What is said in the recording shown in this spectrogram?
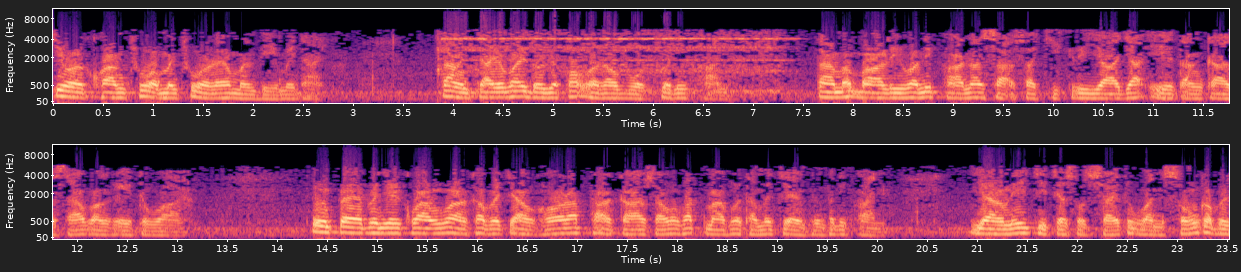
ชื่อว่าความชั่วมันชั่วแล้วมันดีไม่ได้ ตั้งใจไว้โดยเฉพาะว่าเราบวชเพื่อนิพพาน ตามบาลีวานิพานาสะสัจจิกริยายะเอตังกาสาวังเอตวาซึ่งแปลเป็นใจความว่าข้าพเจ้าขอรับผ้ากาสาวพัดมาเพื่อทำให้แจ้งถึงพระนิพพานอย่างนี้จิตจะสดใสทุกวันสงก็เป็น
